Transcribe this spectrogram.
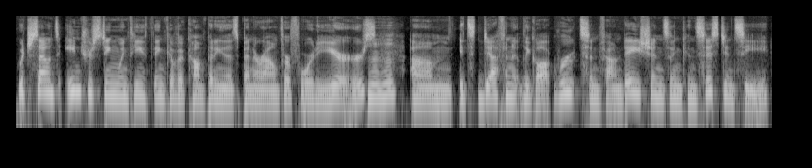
which sounds interesting when you think of a company that's been around for 40 years. Um, it's definitely got roots and foundations and consistency,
